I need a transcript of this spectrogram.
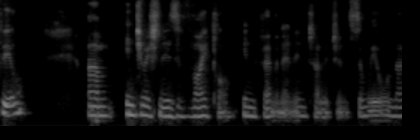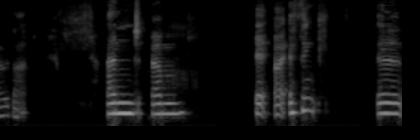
feel. Um, intuition is vital in feminine intelligence, and we all know that. And um, I, I, think uh,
